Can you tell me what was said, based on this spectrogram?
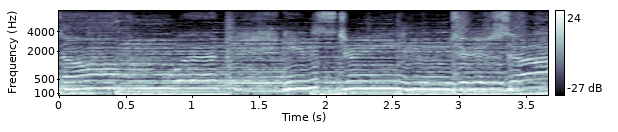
somewhere in a stranger's eyes.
